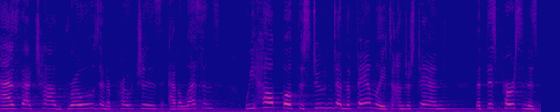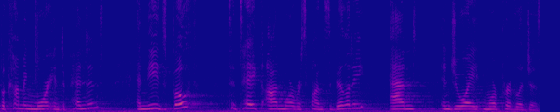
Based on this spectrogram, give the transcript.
As that child grows and approaches adolescence, we help both the student and the family to understand that this person is becoming more independent and needs both to take on more responsibility and enjoy more privileges.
